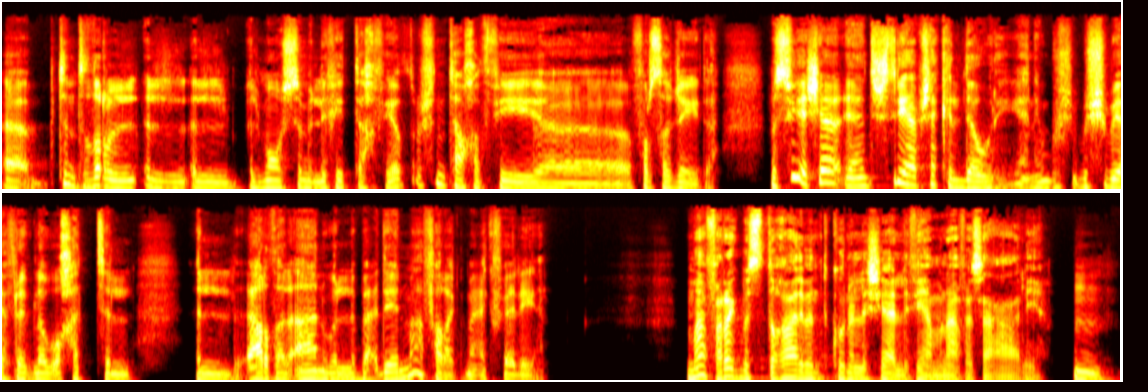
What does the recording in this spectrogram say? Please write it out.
بتنتظر ال- ال- الموسم اللي فيه التخفيض عشان تاخذ فيه آه، فرصة جيدة. بس في أشياء يعني تشتريها بشكل دوري يعني وش بيفرق لو أخذت ال- العرض الآن ولا بعدين؟ ما فرق معك فعليا. ما فرق بس غالبا تكون الأشياء اللي فيها منافسة عالية. امم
